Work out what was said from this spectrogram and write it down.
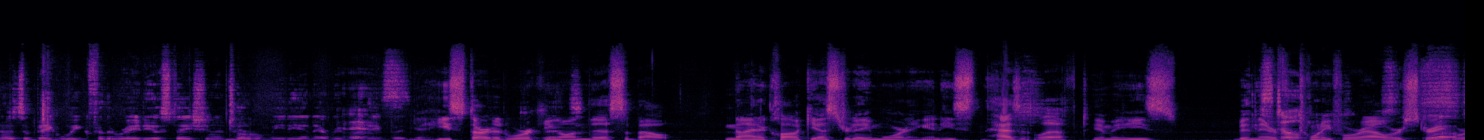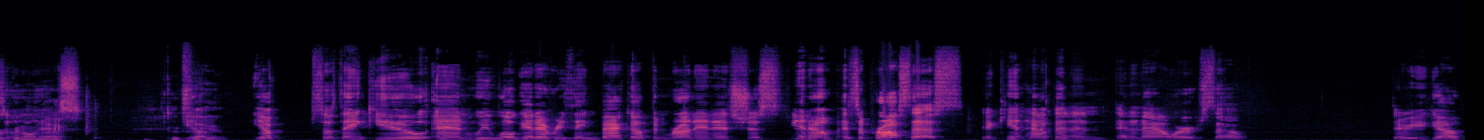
know it's a big week for the radio station and total media and everybody. But Yeah, he started working on this about nine o'clock yesterday morning, and he hasn't left. I mean, he's been there Still- for 24 hours straight Wow. working on there. this. good for Yep. him. Yep. So thank you, and we will get everything back up and running. It's just, you know, it's a process. It can't happen in, in an hour. So there you go.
